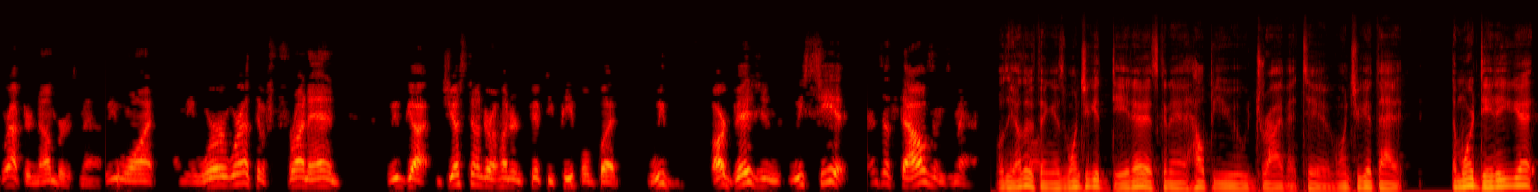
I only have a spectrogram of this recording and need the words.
we're after numbers, man. We want, I mean, we're, we're at the front end. We've got just under 150 people, but we, our vision, we see it. Tens of thousands, man. Well, the other thing is once you get data, it's going to help you drive it too. Once you get that, the more data you get,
